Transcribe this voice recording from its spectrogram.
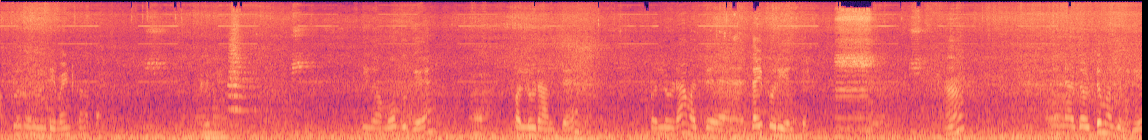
ಮಕ್ಕಳಿಗೆ ಡಿಮ್ಯಾಂಡ್ ಕಣಪ್ಪ? ಏನು? ಮಗುಗೆ ಪಲ್ಲುಡ ಅಂತೆ. ಪಲ್ಲುಡ ಮತ್ತು ದೈಪುರಿ ಅಂತೆ. ಹಾಂ? ಇನ್ನು ದೊಡ್ಡ ಮಗನಿಗೆ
